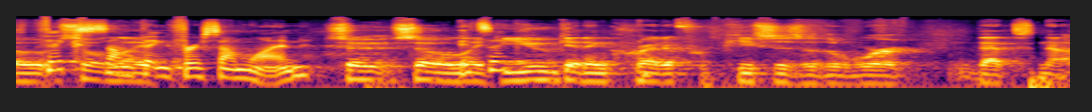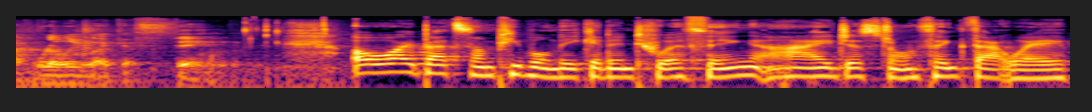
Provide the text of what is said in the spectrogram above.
So- fix so, something like- for someone. So, so like, like- you getting credit for pieces of the work that's not really like a thing. Oh, I bet some people make it into a thing. I just don't think that way.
